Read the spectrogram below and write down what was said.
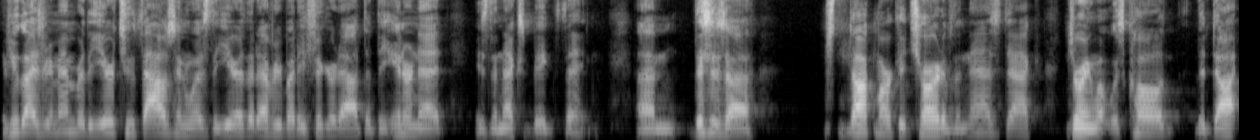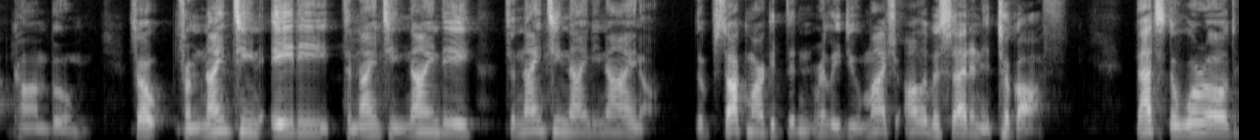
If you guys remember, the year 2000 was the year that everybody figured out that the internet is the next big thing. Um, this is a stock market chart of the NASDAQ during what was called the dot com boom. So from 1980 to 1990 to 1999, the stock market didn't really do much. All of a sudden, it took off. That's the world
